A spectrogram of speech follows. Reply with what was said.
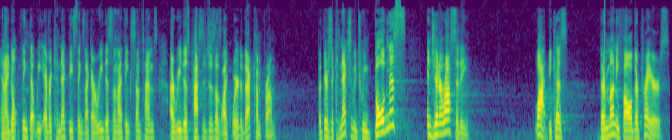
And I don't think that we ever connect these things. Like I read this, and I think sometimes I read those passages, I was like, where did that come from? But there's a connection between boldness and generosity. Why? Because their money followed their prayers.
